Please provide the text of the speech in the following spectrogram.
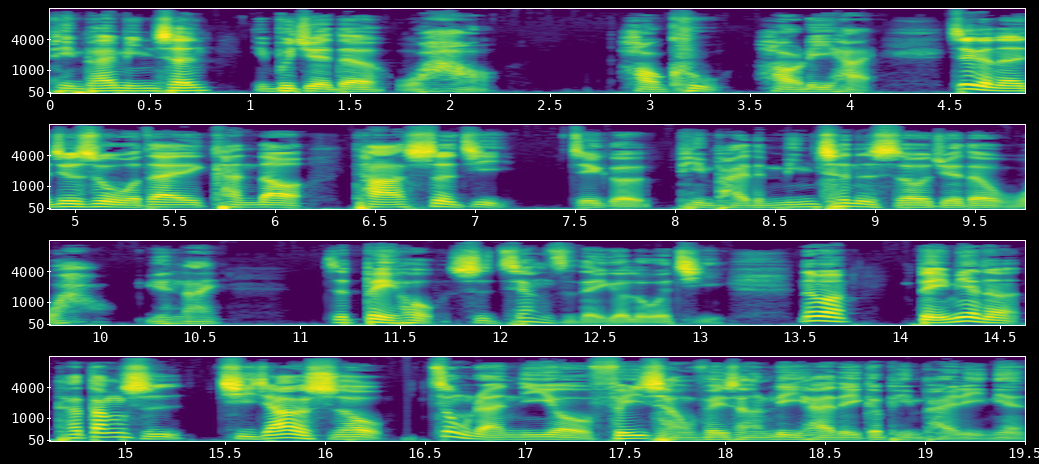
品牌名称，你不觉得哇，好酷、好厉害？这个呢就是我在看到他设计这个品牌的名称的时候，觉得哇，原来这背后是这样子的一个逻辑。那么北面呢，他当时起家的时候，纵然你有非常非常厉害的一个品牌理念，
